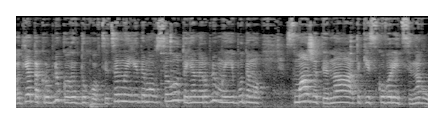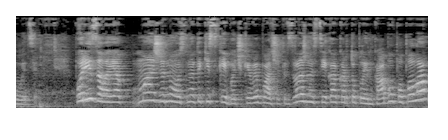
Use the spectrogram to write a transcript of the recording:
От я так роблю, коли в духовці. Це ми їдемо в село, то я не роблю, ми її будемо смажити на такій сковорідці на вулиці. Порізала я майже ну, ось на такі скибочки, ви бачите, в залежності, яка картоплинка, або пополам,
